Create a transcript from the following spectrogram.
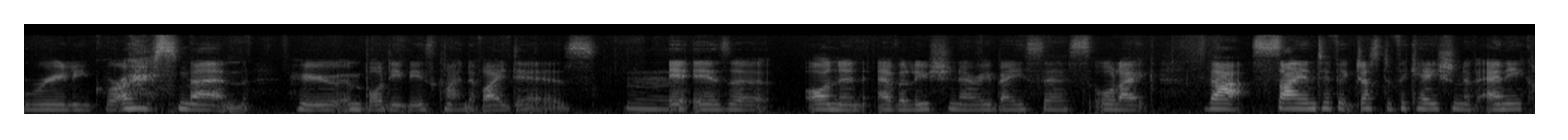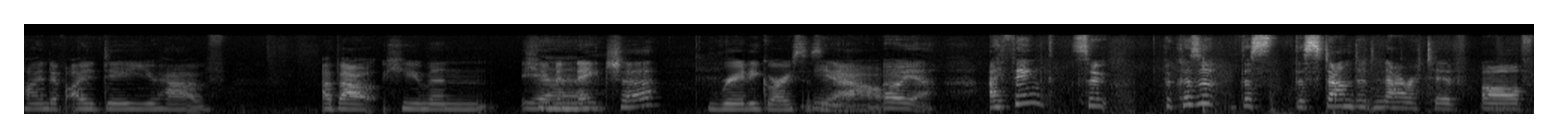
really gross men who embody these kind of ideas, it is a on an evolutionary basis or like that scientific justification of any kind of idea you have about human Yeah. human nature really grosses me out. Oh yeah. I think so because of the the standard narrative of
